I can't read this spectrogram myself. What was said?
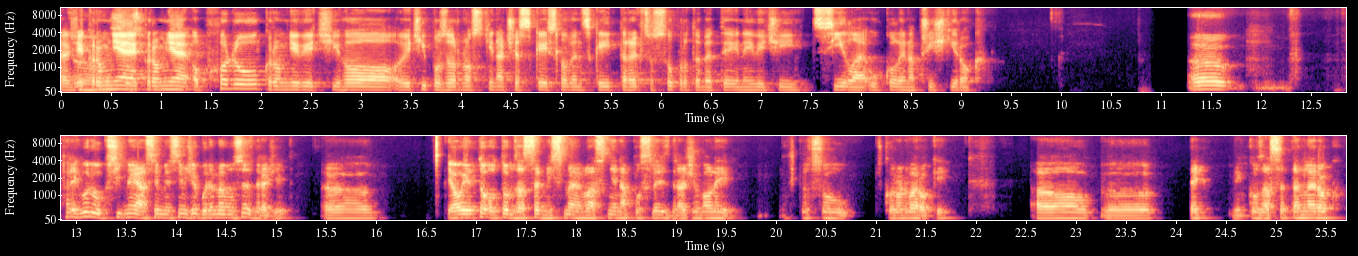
takže kromě, kromě obchodu, kromě většího, větší pozornosti na český, slovenský trh, co jsou pro tebe ty největší cíle, úkoly na příští rok? Uh, tady budu upřímný, já si myslím, že budeme muset zdražit. Uh, jo, je to o tom zase, my jsme vlastně naposledy zdražovali, už to jsou skoro dva roky. Uh, uh, teď jako zase tenhle rok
